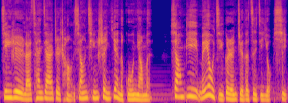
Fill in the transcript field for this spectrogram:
今日来参加这场相亲盛宴的姑娘们，想必没有几个人觉得自己有戏，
